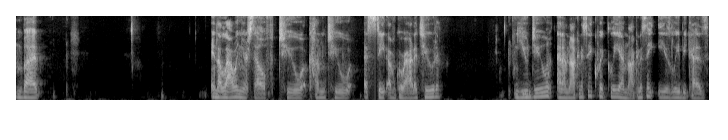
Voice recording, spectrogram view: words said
but in allowing yourself to come to a state of gratitude you do and i'm not going to say quickly i'm not going to say easily because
